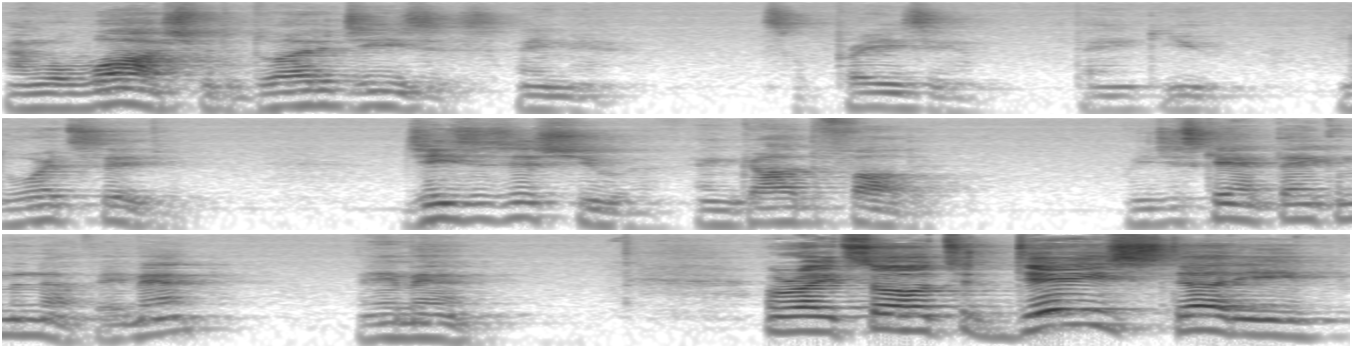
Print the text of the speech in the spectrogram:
and were washed with the blood of Jesus. Amen. So praise Him. Thank you, Lord Savior, Jesus Yeshua, and God the Father. We just can't thank Him enough. Amen. Amen. All right, so today's study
